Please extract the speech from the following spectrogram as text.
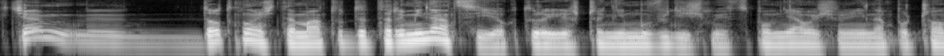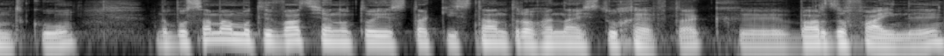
Chciałem y, dotknąć tematu determinacji, o której jeszcze nie mówiliśmy. Wspomniałeś o niej na początku. No bo sama motywacja no to jest taki stan trochę nice to have, tak? Y, bardzo fajny,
